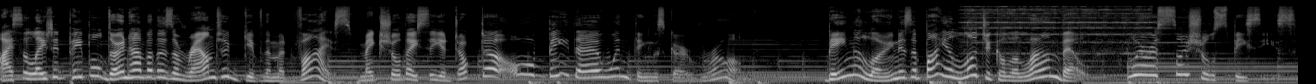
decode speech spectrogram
Isolated people don't have others around to give them advice, make sure they see a doctor, or be there when things go wrong. Being alone is a biological alarm bell. We're a social species.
